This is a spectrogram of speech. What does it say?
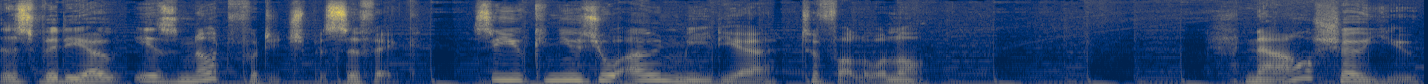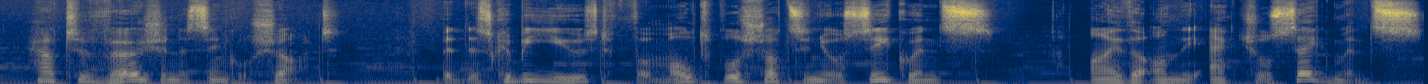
This video is not footage specific, so you can use your own media to follow along. Now I'll show you how to version a single shot, but this could be used for multiple shots in your sequence, either on the actual segments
